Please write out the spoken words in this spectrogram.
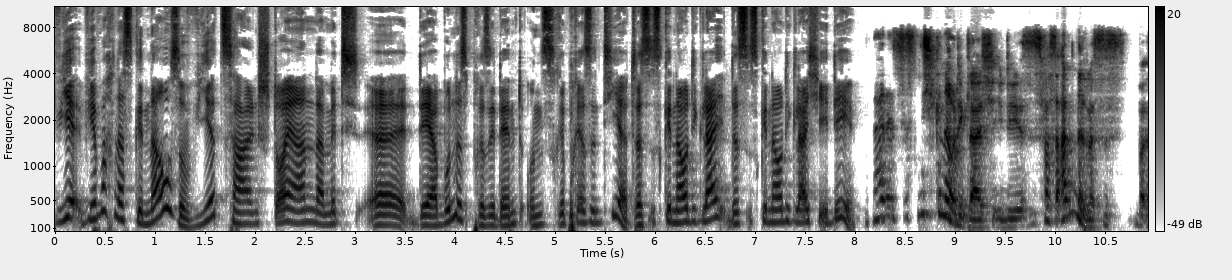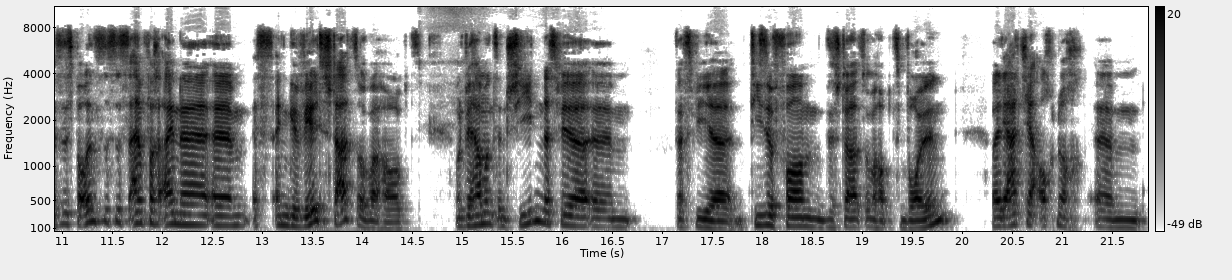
wir, wir machen das genauso. Wir zahlen Steuern, damit äh, der Bundespräsident uns repräsentiert. Das ist genau die gleiche, das ist genau die gleiche Idee. Nein, es ist nicht genau die gleiche Idee. Es ist was anderes. Es ist, es ist bei uns, es ist einfach eine, ähm, es ist ein gewähltes Staatsoberhaupt. Und wir haben uns entschieden, dass wir, ähm, dass wir diese Form des Staatsoberhaupts wollen, weil der hat ja auch noch, ähm,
